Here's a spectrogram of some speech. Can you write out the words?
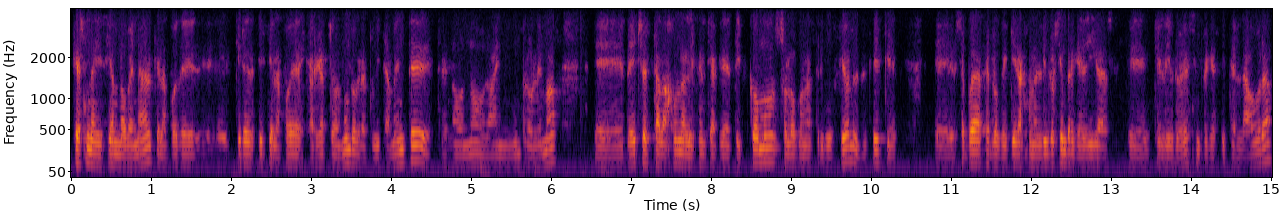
que es una edición novenal, que la puede, eh, quiere decir que la puede descargar todo el mundo gratuitamente, este, no, no, hay ningún problema. de hecho, está bajo una licencia Creative Commons, solo con atribución, es decir, que se puede hacer lo que quieras con el libro siempre que digas qué libro es, siempre que cites la obra.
